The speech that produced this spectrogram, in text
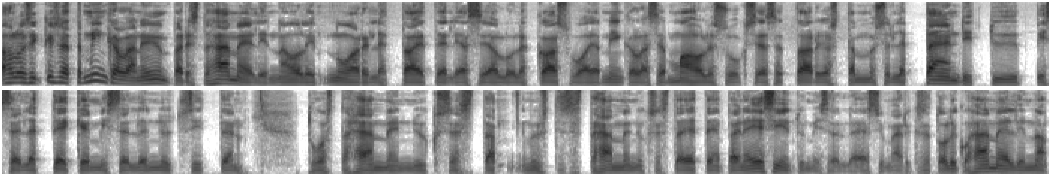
haluaisin kysyä, että minkälainen ympäristö Hämeenlinna oli nuorille taiteilijasieluille kasvaa ja minkälaisia mahdollisuuksia se tarjosi tämmöiselle bändityyppiselle tekemiselle nyt sitten tuosta hämmennyksestä, mystisestä hämmennyksestä eteenpäin esiintymiselle esimerkiksi. Että oliko Hämeenlinna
